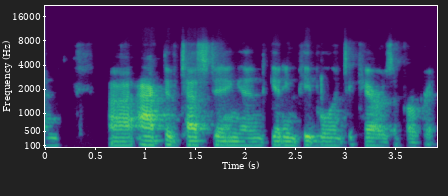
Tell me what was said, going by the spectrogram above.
and uh, active testing and getting people into care as appropriate.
